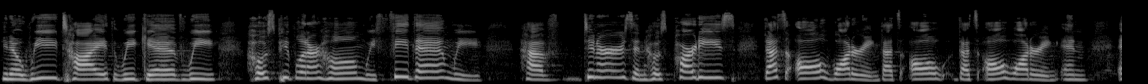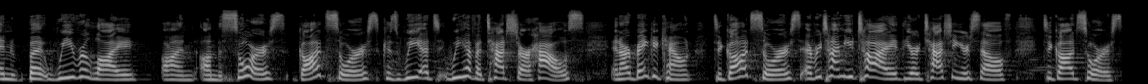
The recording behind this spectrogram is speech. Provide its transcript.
you know, we tithe, we give, we host people in our home, we feed them, we have dinners and host parties that's all watering that's all that's all watering and and but we rely on on the source, God's source, because we we have attached our house and our bank account to God's source. Every time you tithe, you're attaching yourself to God's source.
